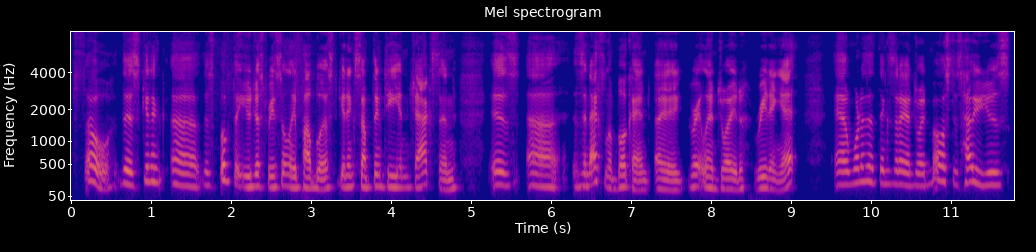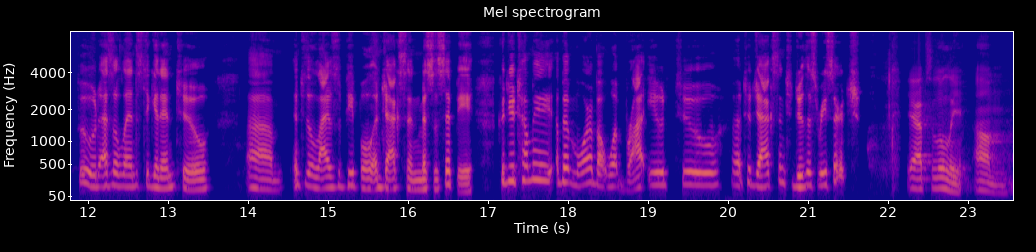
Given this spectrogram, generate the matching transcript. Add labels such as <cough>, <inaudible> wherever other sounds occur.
So this getting uh, this book that you just recently published, "Getting Something to Eat in Jackson," is uh, is an excellent book. I, I greatly enjoyed reading it, and one of the things that I enjoyed most is how you use food as a lens to get into um, into the lives of people in Jackson, Mississippi. Could you tell me a bit more about what brought you to uh, to Jackson to do this research? Yeah, absolutely. Um,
